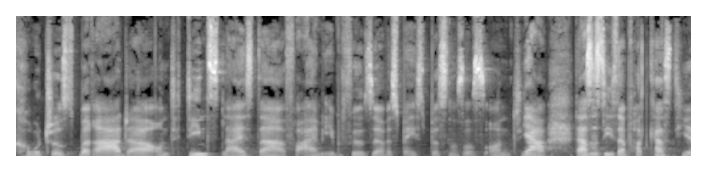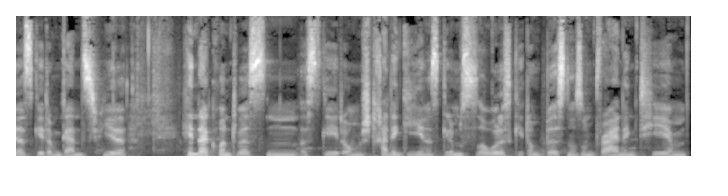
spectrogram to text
Coaches, Berater und Dienstleister, vor allem eben für Service-Based Businesses. Und ja, das ist dieser Podcast hier. Es geht um ganz viel Hintergrundwissen, es geht um Strategien, es geht um Soul, es geht um Business- und Branding-Themen.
